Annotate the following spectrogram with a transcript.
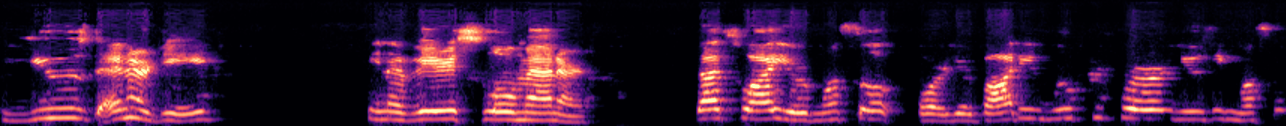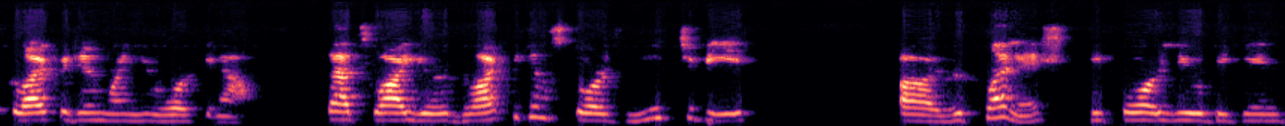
used energy in a very slow manner. That's why your muscle or your body will prefer using muscle glycogen when you're working out. That's why your glycogen stores need to be uh, replenished before you begin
